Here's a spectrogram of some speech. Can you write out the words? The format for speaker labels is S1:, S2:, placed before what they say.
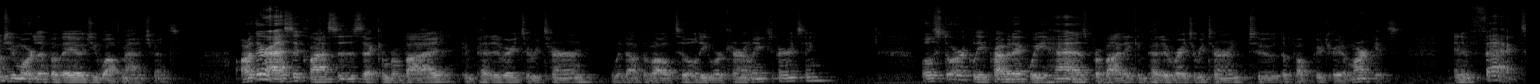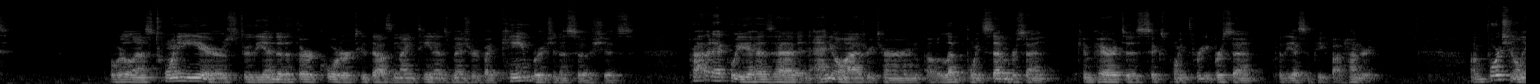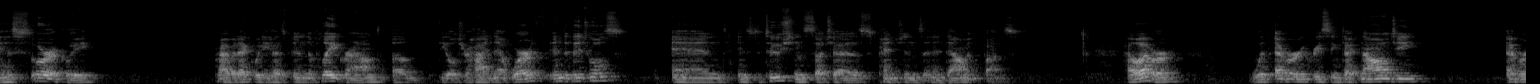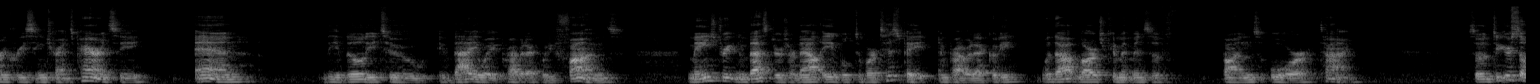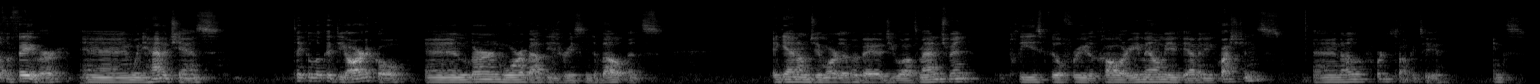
S1: Ortlip of AOG Wealth Management. Are there asset classes that can provide competitive rates of return without the volatility we're currently experiencing? Well, historically, private equity has provided competitive rates of return to the publicly traded markets. And in fact, over the last 20 years, through the end of the third quarter of 2019, as measured by Cambridge and Associates, private equity has had an annualized return of 11.7% compared to 6.3% for the S&P 500. Unfortunately, historically, private equity has been the playground of the ultra high net worth individuals and institutions such as pensions and endowment funds. However, with ever increasing technology, ever increasing transparency, and the ability to evaluate private equity funds, Main Street investors are now able to participate in private equity without large commitments of funds or time. So do yourself a favor, and when you have a chance, take a look at the article and learn more about these recent developments. Again, I'm Jim Ortlip of AOG Wealth Management. Please feel free to call or email me if you have any questions, and I look forward to talking to you. Thanks.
